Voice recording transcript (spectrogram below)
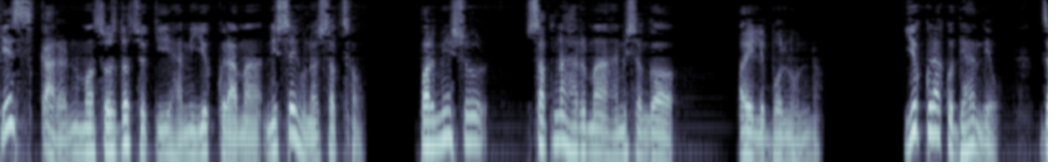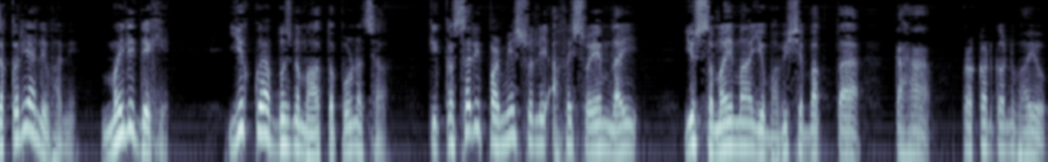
त्यस कारण म सोच्दछु कि हामी यो कुरामा निश्चय हुन सक्छौ। परमेश्वर सपनाहरूमा हामीसँग अहिले बोल्नुहुन्न। यो कुराको ध्यान देऊ। जकरियाले भने मैले देखे। यो कुरा बुझ्न महत्वपूर्ण छ कि कसरी परमेश्वरले आफै स्वयंलाई यो समयमा यो भविष्यवक्ता कहाँ प्रकट गर्नुभयो।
